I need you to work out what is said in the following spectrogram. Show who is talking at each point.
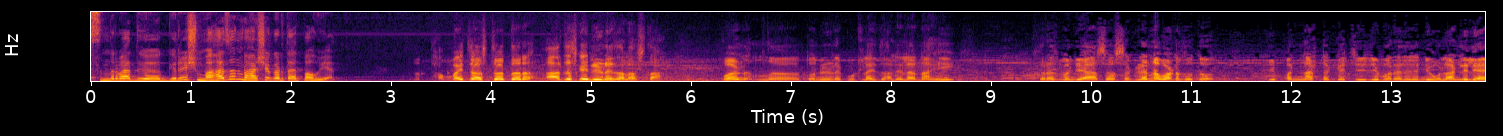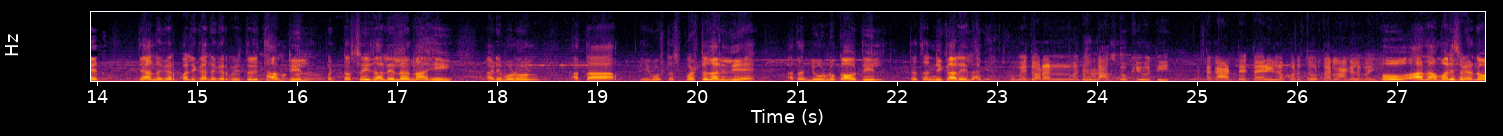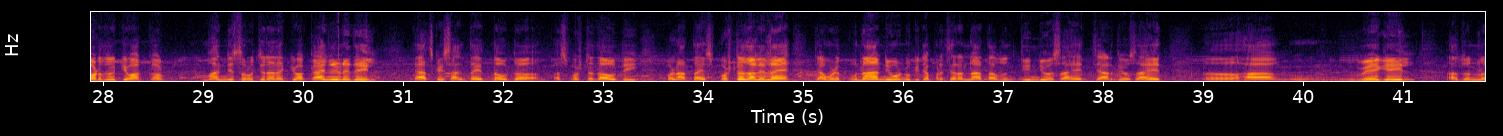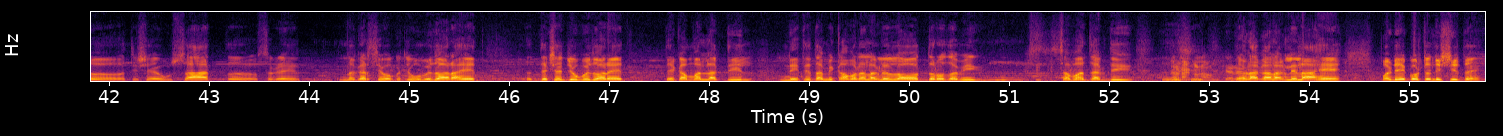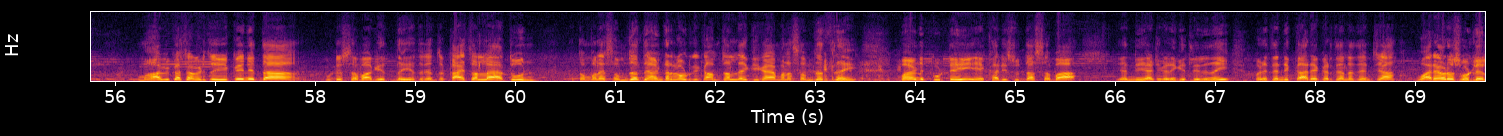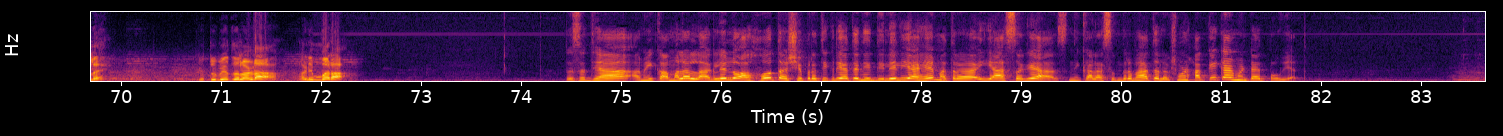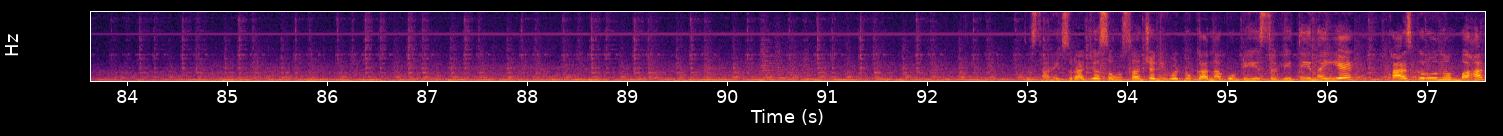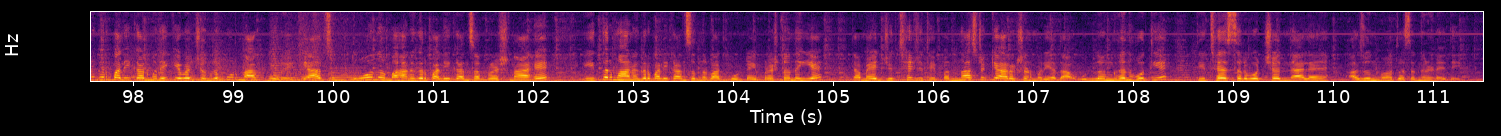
Speaker 1: संदर्भात गिरीश महाजन भाष्य करतायत पाहूयात.
Speaker 2: जर थांबायचं असतं तर आजच काही निर्णय झाला असता. पण तो निर्णय कुठलाही झालेला नाही. खरंच म्हणजे असं सगळ्यांना वाटत होतं की पन्नास टक्क्याची जी मर्यादा त्यांनी ओलांडलेली आहेत त्या नगरपालिका नगरपरिषद तरी थांबतील. पण तसंही झालेलं नाही. आणि म्हणून आता ही गोष्ट स्पष्ट झालेली आहे. आता निवडणुका होतील त्याचा निकालही लागेल.
Speaker 3: उमेदवारांमध्ये धाकधुकी होती. आता काय वाटतंय? तयारीला परत जोरदार लागलं पाहिजे.
Speaker 2: हो आज आम्हाला सगळ्यांना वाटत होतं किंवा मान्य सर्वोच्च न्यायालय किंवा काय निर्णय देईल हे आज काही सांगता येत नव्हतं अस्पष्टता होती पण आता हे स्पष्ट झालेलं आहे. त्यामुळे पुन्हा निवडणुकीच्या प्रचारांना आता अजून तीन दिवस आहेत चार दिवस आहेत. हा वेग येईल. अजून अतिशय उत्साहात सगळे नगरसेवकाचे उमेदवार आहेत अध्यक्षांचे उमेदवार आहेत ते कामाला लागतील. नेते तर आम्ही कामाला लागलेलो आहोत. दररोज आम्ही सभांचा अगदी
Speaker 3: धडाका
Speaker 2: लागलेला आहे. पण एक गोष्ट निश्चित आहे. महाविकास आघाडीचा एकही नेता कुठे सभा घेत नाही. तर त्यांचं काय चाललं आहे आतून? आता मला समजत नाही अंडरग्राऊंड काही काम चाललं आहे की काय मला समजत नाही. पण कुठेही एखादी सुद्धा सभा यांनी या ठिकाणी घेतलेली नाही. म्हणजे त्यांनी कार्यकर्त्यांना त्यांच्या वाऱ्यावर सोडलेलं आहे. की तुम्ही आता लढा आणि मरा.
Speaker 1: तर सध्या आम्ही कामाला लागलेलो आहोत अशी प्रतिक्रिया त्यांनी दिलेली आहे. मात्र या सगळ्या निकालासंदर्भात लक्ष्मण हाके काय म्हणतायत पाहूयात. स्थानिक स्वराज्य संस्थांच्या निवडणुकांना कोणतीही स्थगिती नाहीये. खास करून महानगरपालिकांमध्ये केवळ चंद्रपूर नागपूर याच दोन महानगरपालिकांचा प्रश्न आहे. इतर महानगरपालिकांसंदर्भात कोणताही प्रश्न नाहीये. त्यामुळे जिथे जिथे पन्नास टक्के आरक्षण मर्यादा उल्लंघन होतीये तिथे सर्वोच्च न्यायालय अजून महत्त्वाचा निर्णय देईल.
